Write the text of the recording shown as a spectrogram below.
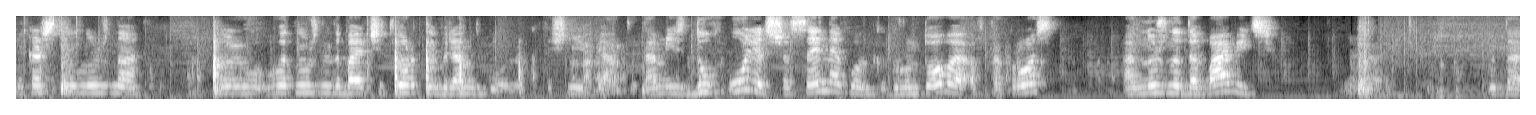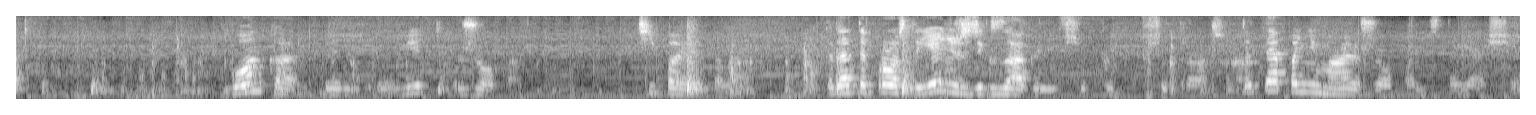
Мне кажется, нужно... Ну, вот нужно добавить четвертый вариант гонок, точнее пятый. Там есть дух улиц, шоссейная гонка, грунтовая, автокросс. А нужно добавить э, какую-то гонка, блин, вид жопа. Типа этого. Когда ты просто едешь зигзагами всю, всю трассу. Вот это я понимаю, жопа настоящая.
